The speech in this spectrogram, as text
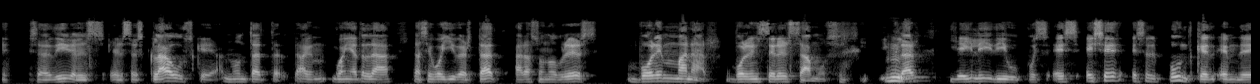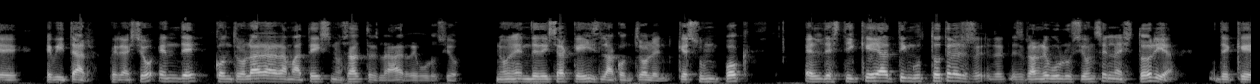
és a dir, els, els esclaus que han, muntat, han guanyat la, la seva llibertat, ara són obrers, volen manar, volen ser els amos. I clar, mm. i ell li diu, pues és, ese és el punt que hem de evitar. Per això hem de controlar ara mateix nosaltres la revolució. No hem de deixar que ells la controlen, que és un poc el destí que ha tingut totes les, les grans revolucions en la història, de que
